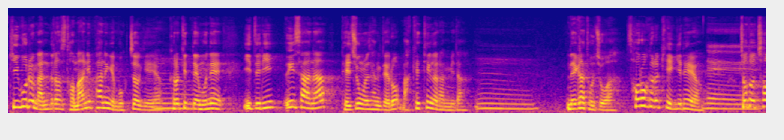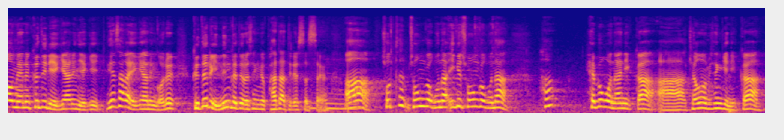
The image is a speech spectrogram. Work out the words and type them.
기구를 만들어서 더 많이 파는 게 목적이에요. 음. 그렇기 때문에 이들이 의사나 대중을 상대로 마케팅을 합니다. 음, 내가 더 좋아. 서로 그렇게 얘기를 해요. 네. 저도 처음에는 그들이 얘기하는 얘기, 회사가 얘기하는 거를 그대로 있는 그대로 생각 받아들였었어요. 음. 아, 좋다, 좋은 거구나. 이게 좋은 거구나. 하? 해보고 나니까 아 경험이 생기니까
